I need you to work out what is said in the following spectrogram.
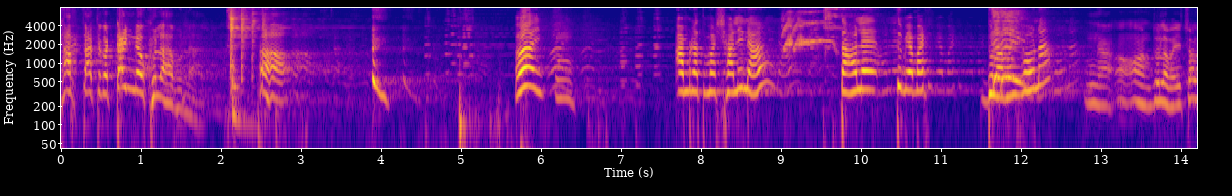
সপ্তাহ থেকে টাইনেও খোলা হব না। ওই আমরা তোমার শালি না? তাহলে তুমি আমার দুলাভাই হও না? না দুলা ভাই চল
